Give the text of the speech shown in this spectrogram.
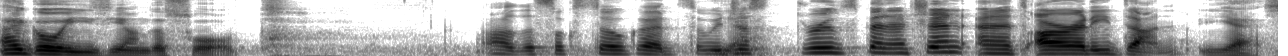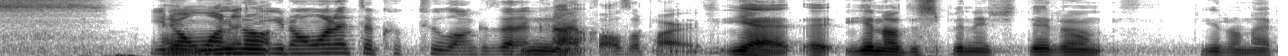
I go easy on the salt. Oh, this looks so good. So we Yeah. just threw the spinach in and it's already done. Yes. You And don't want know- it, you don't want it to cook too long because then it No. kind of falls apart. Yeah, uh, you know the spinach. They don't. You don't have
